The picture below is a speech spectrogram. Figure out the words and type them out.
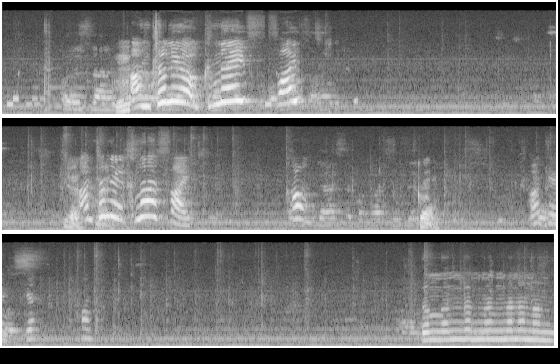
Hmm? Antonio, can I fight? Yes, Antonio, right. can I fight? Come. Come. Okay, yeah, come. Dun, dun, dun, dun, dun, dun.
